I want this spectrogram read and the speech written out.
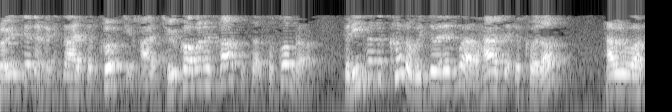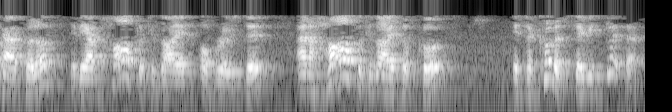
roasted and a kazayas of cooked. You have two korbanos chatas, that's the chumra. But even the kula, we do it as well. How's it the kula? How do we work out kula? If you have half a kazayas of roasted and half a kazayas of cooked, it's a kula to say we split them.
